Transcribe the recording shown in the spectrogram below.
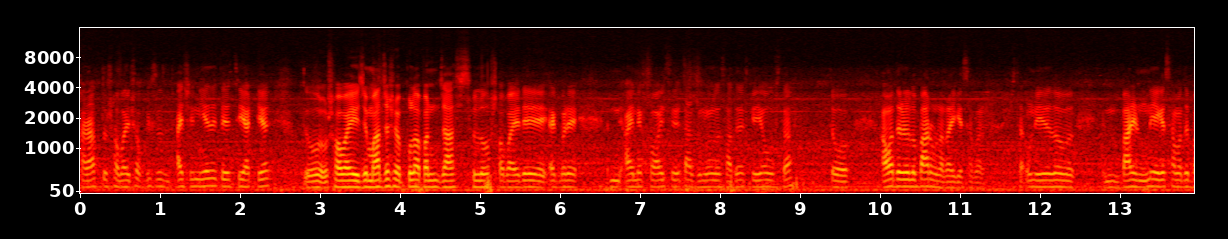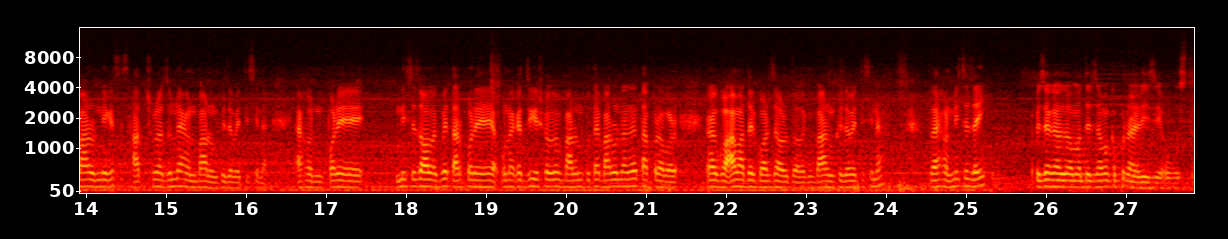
খারাপ, তো সবাই সব কিছু আইসে নিয়ে যেতে চেয়ার টিয়ার তো সবাই যে মাদ্রাসা পোলাপান যা ছিল, সবাই একবারে আইনে খাওয়াইছে, তার জন্য হলো ছাদের আজকে এই অবস্থা। তো আমাদের হলো বারো নাড়াই গেছে আবার। উনি হলো বাড়ি নিয়ে গেছে, আমাদের বারণ নিয়ে গেছে, ছাদ ছোড়ার জন্য এখন বারণ খুঁজে পাইতেছি না। এখন পরে নিচে যাওয়া লাগবে তারপরে ওনাকে জিজ্ঞেস করব বারণ কোথায়? বারণ আনে তারপর আবার আমাদের ঘর যাওয়ার দেওয়া লাগবে। বারণ খুঁজে পাইতেছি না। তো এখন নিচে যাই। ওই জায়গায় হলো আমাদের জামা কাপড় আর এই যে অবস্থা।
